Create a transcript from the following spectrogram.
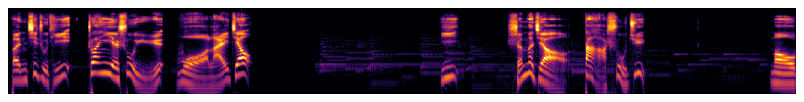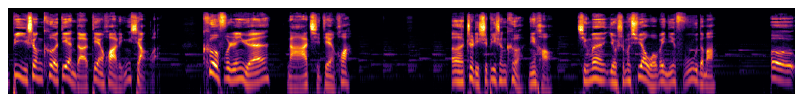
本期主题：专业术语，我来教。一，什么叫大数据？某必胜客店的电话铃响了，客服人员拿起电话：“呃，这里是必胜客，您好。”请问有什么需要我为您服务的吗？呃，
